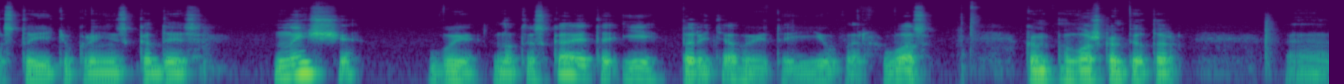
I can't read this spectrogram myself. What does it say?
стоїть українська десь нижче, ви натискаєте і перетягуєте її вверх. Вас, ваш комп'ютер е,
